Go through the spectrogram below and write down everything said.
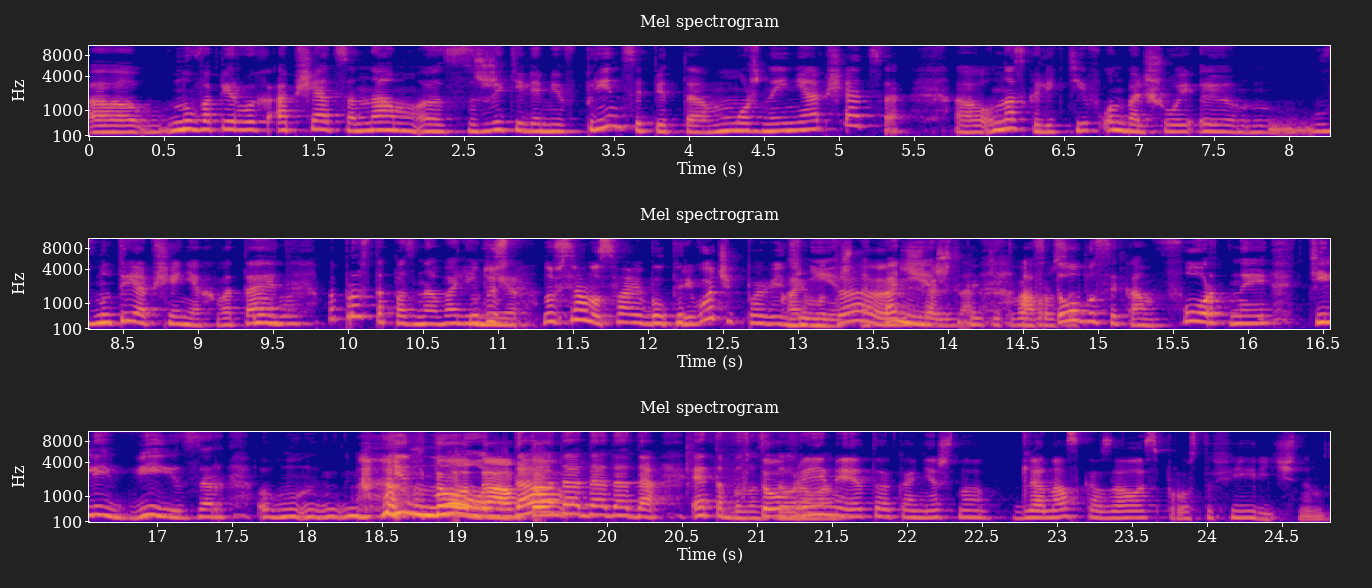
Э, Ну, во-первых, общаться нам с жителями в принципе-то можно и не общаться. У нас коллектив, он большой, э, внутри общения хватает. Мгм. Мы просто познавали Ну, то есть, мир. но все равно с вами был переводчик, по-видимому, Конечно, да? конечно. вопросы. Автобусы комфортные, телевизор, кино. да, Да, да, да, да. Это было В то здорово. время это, конечно, для нас казалось просто фееричным.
